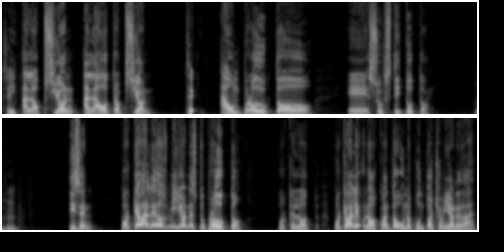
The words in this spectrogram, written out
Sí. a la opción, a la otra opción, Sí. a un producto eh, sustituto. Dicen, ¿Por qué vale 2 millones tu producto? Porque lo, ¿Por qué vale? No, ¿cuánto? 1.8 millones, ¿verdad?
